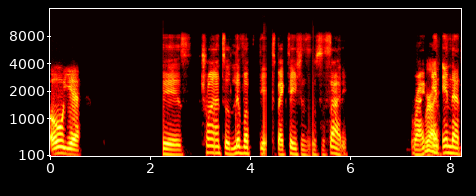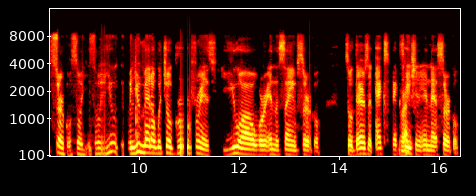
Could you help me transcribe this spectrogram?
Oh yeah. Is trying to live up the expectations of society right, right. In, in that circle. So so you when you met up with your group of friends you all were in the same circle. So there's an expectation right. in that circle.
